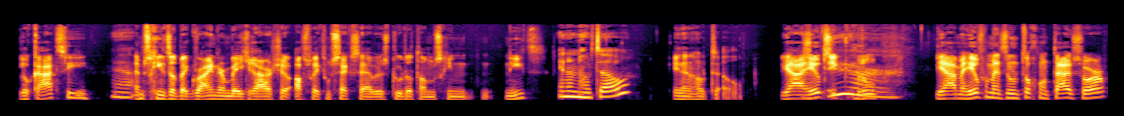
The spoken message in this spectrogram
locatie. Ja. En misschien is dat bij Grindr een beetje raar als je afspreekt om seks te hebben. Dus doe dat dan misschien niet In een hotel. in een hotel. Ja, heel, ik bedoel, ja, maar heel veel mensen doen het toch gewoon thuis hoor.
